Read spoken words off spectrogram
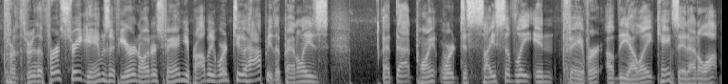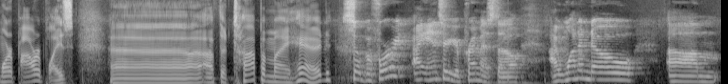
for through the first three games. If you're an Oilers fan, you probably weren't too happy. The penalties at that point were decisively in favor of the LA Kings. They'd had a lot more power plays. Uh, off the top of my head, So before I answer your premise, though, I want to know. Um,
